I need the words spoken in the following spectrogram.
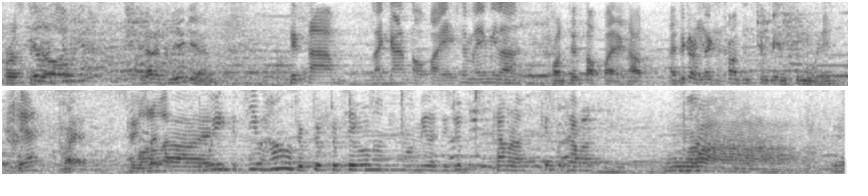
for us to Yo, go. you again? Yeah, it's me again. ติดตาม รายการต่อไปใช่ไหมมิลา Content ต่อไปครับ I think our next content is gonna be in Samui. yes Right? Okay, follow us bye-bye. so we can see your house Chup, chup, chup, say chup. Mila say chup camera kiss for camera Mwah.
